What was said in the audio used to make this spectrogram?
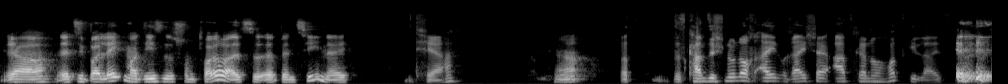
Ja, jetzt überleg mal, Diesel ist schon teurer als äh, Benzin, ey. Tja, Ja. das kann sich nur noch ein reicher Adrian Hotki leisten.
